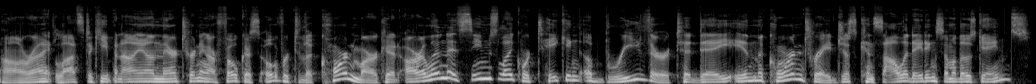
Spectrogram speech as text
All right, lots to keep an eye on there. Turning our focus over to the corn market. Arlan, it seems like we're taking a breather today in the corn trade, just consolidating some of those gains.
